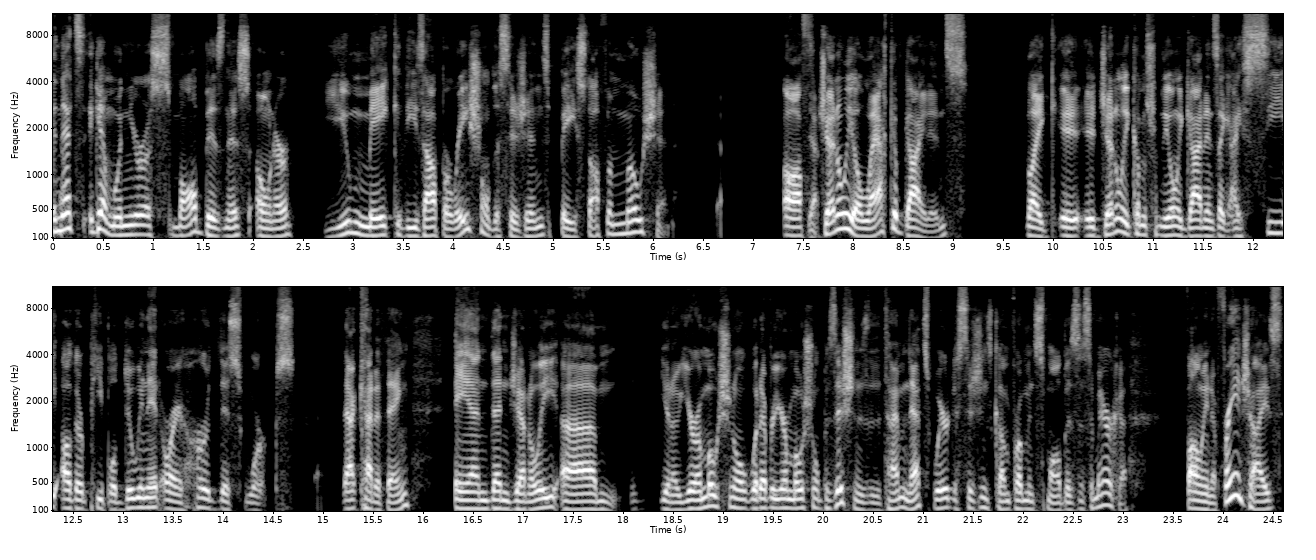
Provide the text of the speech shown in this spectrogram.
and that's again when you're a small business owner, you make these operational decisions based off emotion, off yeah. generally a lack of guidance. Like it, it generally comes from the only guidance, like I see other people doing it, or I heard this works, that kind of thing. And then generally um, you know your emotional whatever your emotional position is at the time and that's where decisions come from in small business america. Following a franchise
